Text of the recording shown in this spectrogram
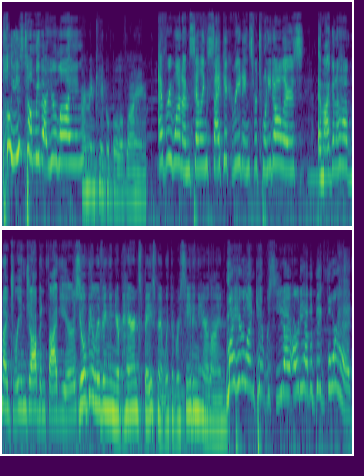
Please tell me that you're lying. I'm incapable of lying. Everyone, I'm selling psychic readings for $20. Am I gonna have my dream job in five years? You'll be living in your parents' basement with a receding hairline. My hairline can't recede. I already have a big forehead.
